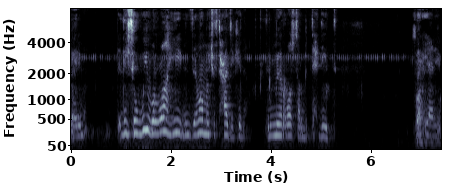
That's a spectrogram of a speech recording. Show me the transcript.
يعني اللي يسويه والله من زمان ما شفت حاجة كذا في ال main roster بالتحديد. صح. يعني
